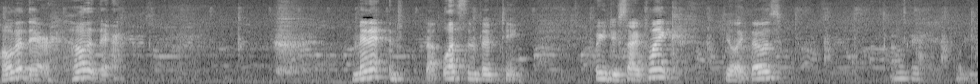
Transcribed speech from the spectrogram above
Hold it there. Hold it there. Minute and less than 15. We can do side plank. Do you like those? Okay. We can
